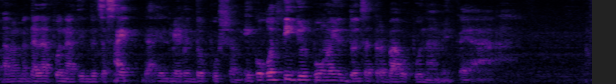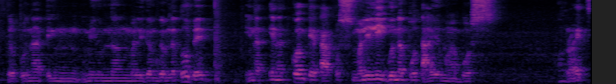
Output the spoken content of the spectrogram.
para madala po natin doon sa site dahil meron daw po siyang i-configure po ngayon doon sa trabaho po namin. Kaya after po nating uminom ng maligamgam na tubig, inat-inat konti tapos maliligo na po tayo mga boss. Alright.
